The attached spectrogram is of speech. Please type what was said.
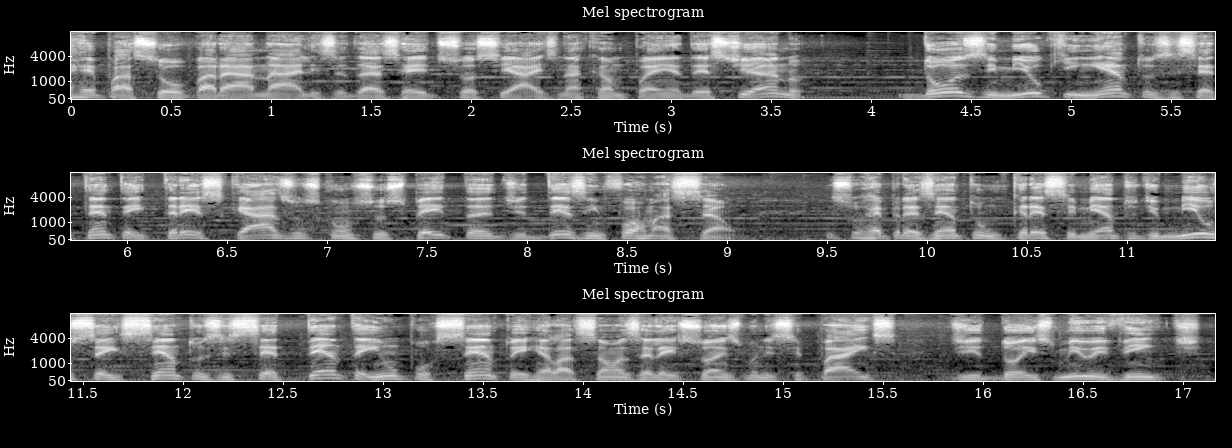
repassou para a análise das redes sociais na campanha deste ano 12.573 casos com suspeita de desinformação. Isso representa um crescimento de 1.671% em relação às eleições municipais de 2020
